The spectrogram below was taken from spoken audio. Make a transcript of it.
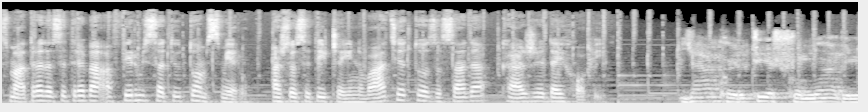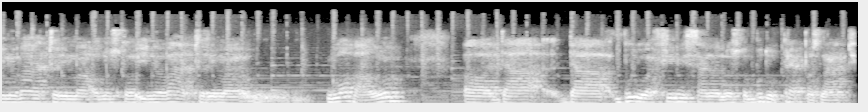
Smatra da se treba afirmisati u tom smjeru, a što se tiče inovacija, to za sada kaže da je hobi jako je teško mladim inovatorima, odnosno inovatorima globalno, da, da budu afirmisani, odnosno budu prepoznati.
